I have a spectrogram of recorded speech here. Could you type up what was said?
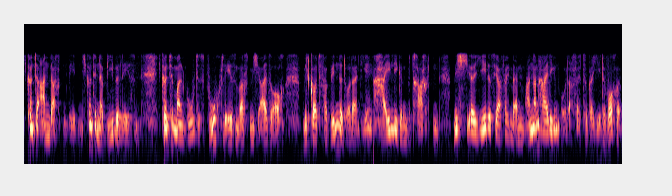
Ich könnte Andachten beten. Ich könnte in der Bibel lesen. Ich könnte mal ein gutes Buch lesen, was mich also auch mit Gott verbindet oder die Heiligen betrachten. Mich äh, jedes Jahr vielleicht mit einem anderen Heiligen oder vielleicht sogar jede Woche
